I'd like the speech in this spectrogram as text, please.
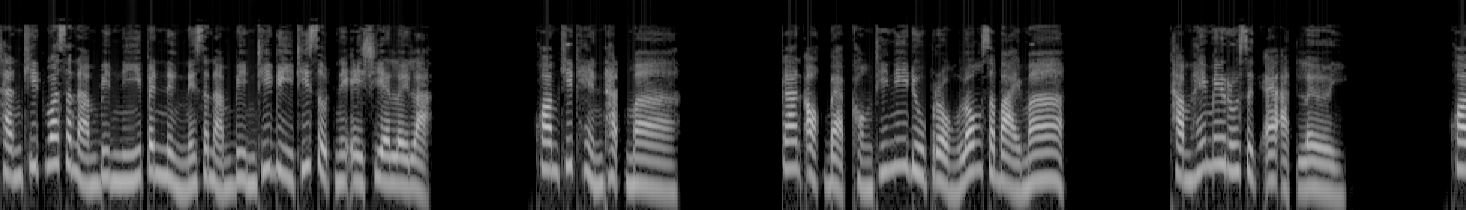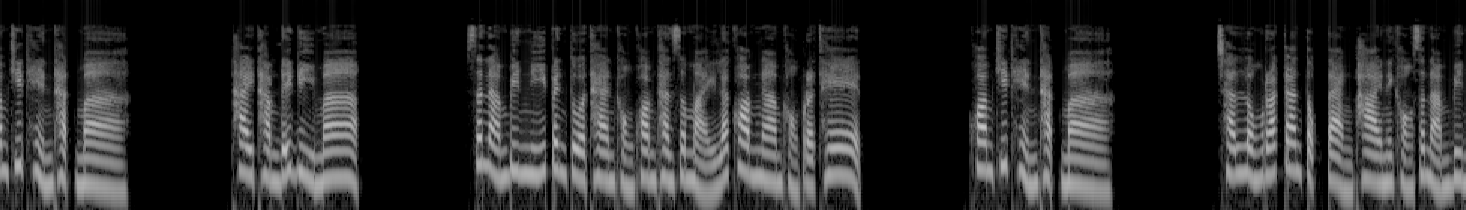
ฉันคิดว่าสนามบินนี้เป็นหนึ่งในสนามบินที่ดีที่สุดในเอเชียเลยล่ะ ความคิดเห็นถัดมา การออกแบบของที่นี่ดูโปร่งโล่งสบายมากทำให้ไม่รู้สึกแออัดเลย ความคิดเห็นถัดมา ไทยทำได้ดีมาก สนามบินนี้เป็นตัวแทนของความทันสมัยและความงามของประเทศ ความคิดเห็นถัดมา ฉันหลงรักการตกแต่งภายในของสนามบิน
